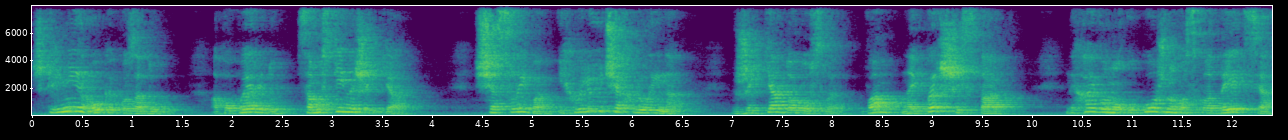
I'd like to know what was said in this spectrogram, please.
Шкільні роки позаду, а попереду самостійне життя. Щаслива і хвилююча хвилина в життя доросле вам найперший старт. Нехай воно у кожного складеться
